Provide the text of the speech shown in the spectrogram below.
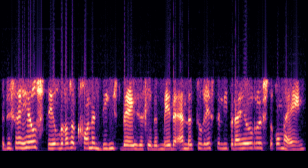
Het is er heel stil. Er was ook gewoon een dienst bezig in het midden. En de toeristen liepen daar heel rustig omheen.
